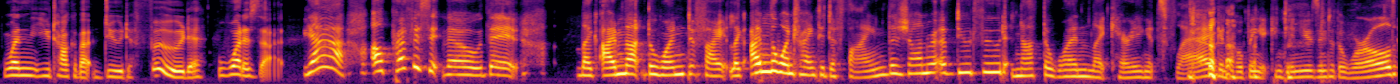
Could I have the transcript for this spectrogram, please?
when you talk about dude food, what is that? Yeah, I'll preface it though that like I'm not the one fight like I'm the one trying to define the genre of dude food, not the one like carrying its flag and hoping it continues into the world.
